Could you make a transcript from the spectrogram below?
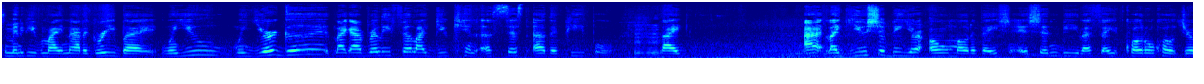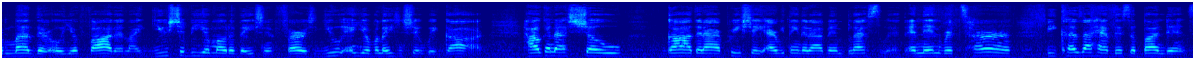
so many people might not agree, but when you when you're good, like I really feel like you can assist other people. Mhm. Like I like you should be your own motivation. It shouldn't be let's say quote unquote your mother or your father. Like you should be your motivation first. You and your relationship with God. How can I show God that I appreciate everything that I've been blessed with? And then return because I have this abundance,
